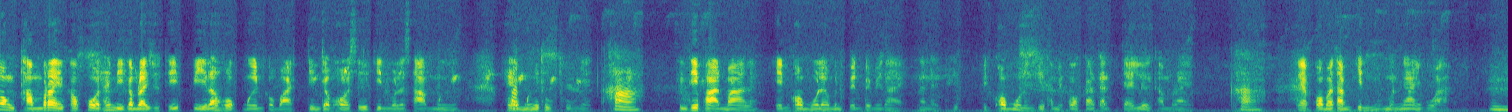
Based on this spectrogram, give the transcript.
ต้องทำไร่ข้าวโพดให้มีกำไรสุทธิปีละหกหมื่นกว่าบาท จึงจะพอซื้อกินวันละสามมื้อแค่มื้อถูกๆเลยค่ะซึ่งที่ผ่านมาแล้วเห็นข้อมูลแล้วมันเป็นไปไม่ได้นั่นแหละที่เป็นข้อมูลหนึ่งที่ทำให้พ่อกล้าตัดสินใจเลิกทำไร่ค่ะ แต่พอมาทำกินมันง่ายกว่าอืม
